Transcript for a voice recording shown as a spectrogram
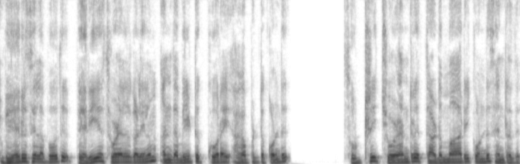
வேறு சில போது பெரிய சுழல்களிலும் அந்த வீட்டுக் கூரை அகப்பட்டு கொண்டு சுற்றிச் சுழன்று தடுமாறி கொண்டு சென்றது.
